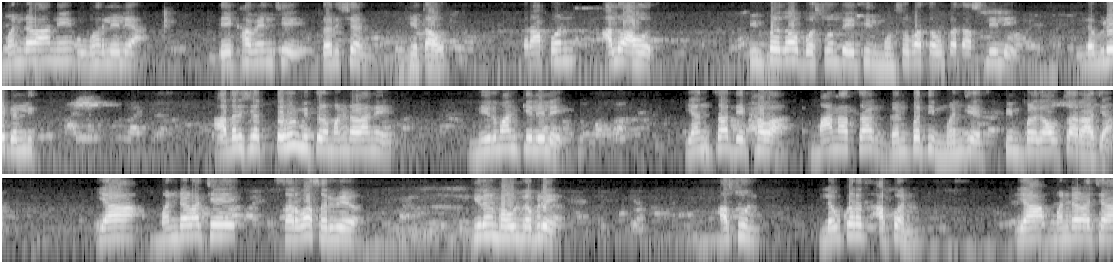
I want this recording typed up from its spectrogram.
मंडळाने उभारलेल्या देखाव्यांचे दर्शन घेत आहोत. तर आपण आलो आहोत पिंपळगाव बसवंत येथील म्हसोबा चौकात असलेले लबडे गल्लीत. आदर्श तरुण मित्र मंडळाने निर्माण केलेले यांचा देखावा मानाचा गणपती म्हणजेच पिंपळगावचा राजा. या मंडळाचे सर्वा सर्वे किरण भाऊ लबडे असून लवकरच आपण या मंडळाच्या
